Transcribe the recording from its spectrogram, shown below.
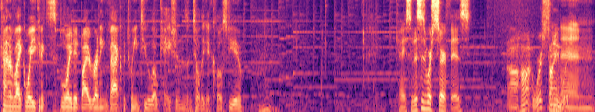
kind of like way you can exploit it by running back between two locations until they get close to you. Okay, so this is where Surf is. Uh huh. Where's And Cianwood? then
